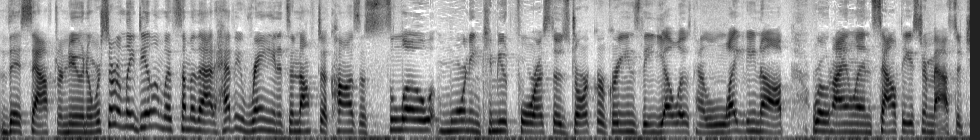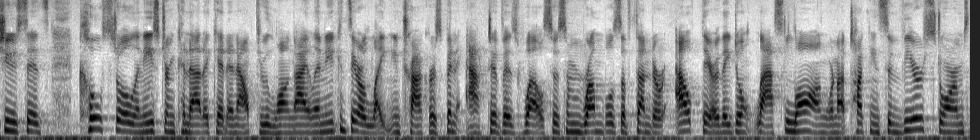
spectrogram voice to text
this afternoon. And we're certainly dealing with some of that heavy rain. It's enough to cause a slow slow morning commute for us. Those darker greens, the yellows kind of lighting up Rhode Island, southeastern Massachusetts, coastal and eastern Connecticut and out through Long Island. You can see our lightning tracker has been active as well. So some rumbles of thunder out there. They don't last long. We're not talking severe storms,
